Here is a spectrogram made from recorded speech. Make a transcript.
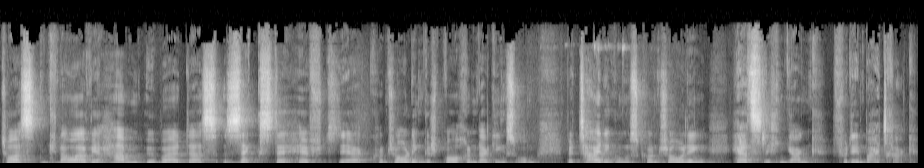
Thorsten Knauer. Wir haben über das sechste Heft der Controlling gesprochen. Da ging es um Beteiligungscontrolling. Herzlichen Dank für den Beitrag.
